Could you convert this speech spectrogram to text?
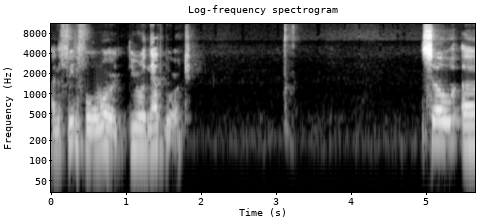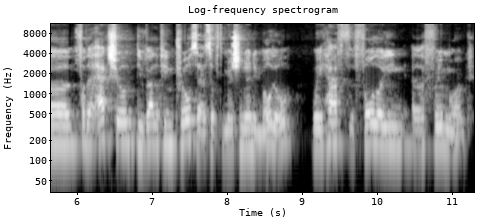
and feed-forward neural network. So uh, for the actual developing process of the machine learning model, we have the following uh, framework.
